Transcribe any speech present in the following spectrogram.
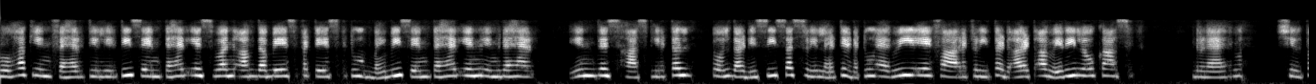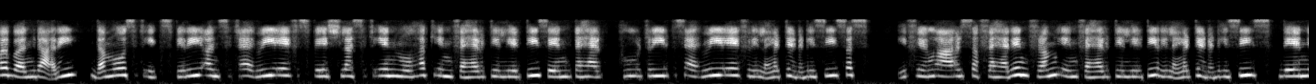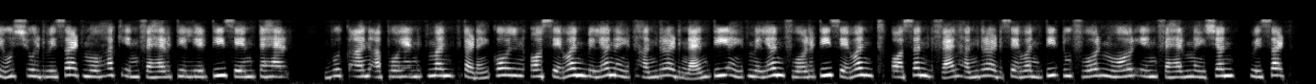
Mohawk infertility center is one of the best test-tube-baby centers in India. In this hospital, all the diseases related to IVF are treated at a very low cost. Drive. Shilpa Bandari, the most experienced IVF specialist in Mohawk Infertility Center, who treats IVF-related diseases. If you are suffering from infertility-related disease, then you should visit Mohawk Infertility Center book an appointment today, colon 07898,048,047,572 for more information, visit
